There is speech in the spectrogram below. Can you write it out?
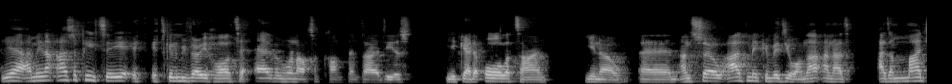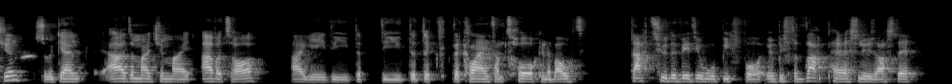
yeah. I mean, as a PT, it, it's going to be very hard to ever run out of content ideas. You get it all the time, you know. Um, and so I'd make a video on that, and I'd I'd imagine. So again, I'd imagine my avatar, i.e., the the, the the the client I'm talking about, that's who the video will be for. It'll be for that person who's asked it.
